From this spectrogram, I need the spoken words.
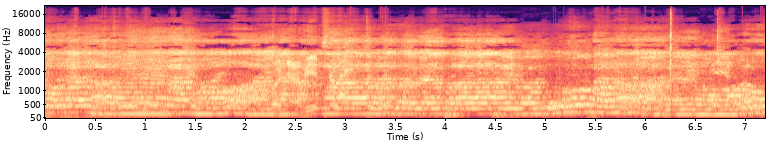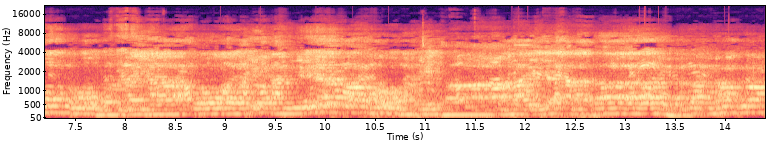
โ Thank you.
